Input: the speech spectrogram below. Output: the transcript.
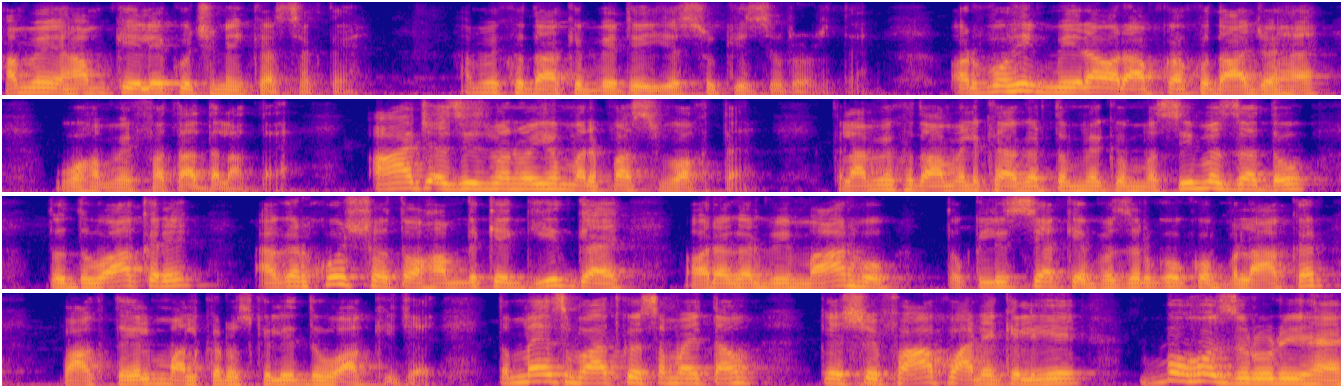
हमें, हम अकेले कुछ नहीं कर सकते। हमें खुदा के बेटे यीशु की ज़रूरत है। और वही मेरा और आपका खुदा जो है, वो हमें फतह दिलाता है। आज अज़ीज़ बन भाई हमारे पास वक्त है। कलाम खुदा में लिखा, अगर तुम्हें कोई मुसीबत जद हो तो दुआ करे। अगर खुश हो तो हमद के गीत गाए। और अगर बीमार हो तो कलिसिया के बुज़ुर्गों को बुलाकर पाक तेल मालकर उसके लिए दुआ की जाए। तो मैं इस बात को समझता हूँ कि शिफा पाने के लिए बहुत ज़रूरी है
